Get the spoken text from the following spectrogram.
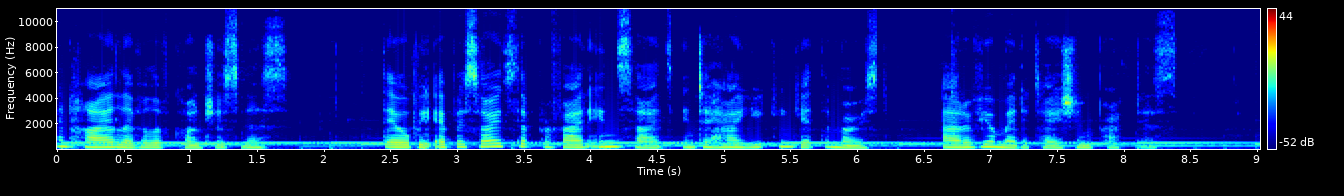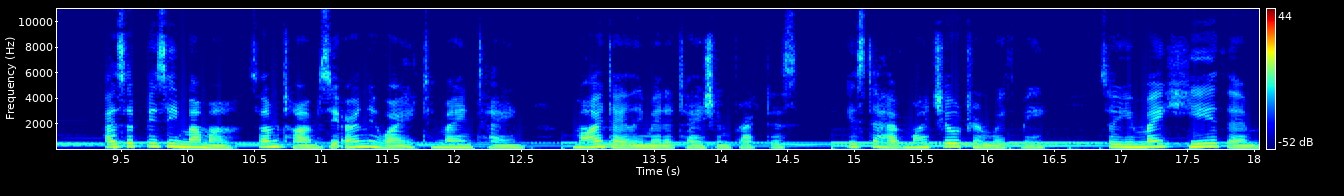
and higher level of consciousness. There will be episodes that provide insights into how you can get the most out of your meditation practice. As a busy mama, sometimes the only way to maintain my daily meditation practice is to have my children with me, so you may hear them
